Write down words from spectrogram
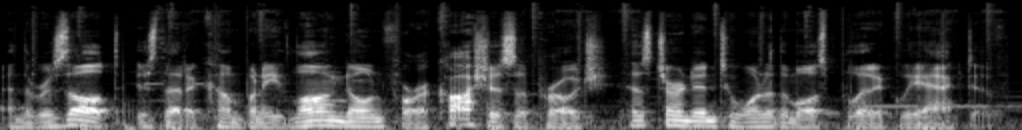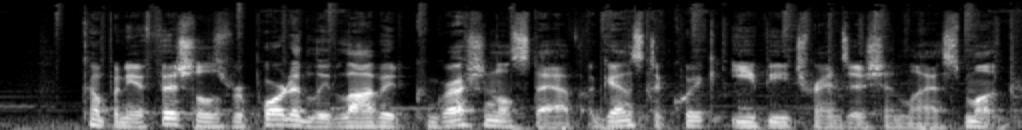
and the result is that a company long known for a cautious approach has turned into one of the most politically active. Company officials reportedly lobbied congressional staff against a quick EV transition last month,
